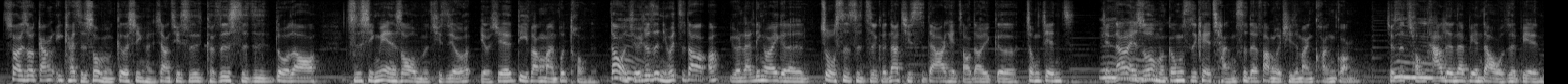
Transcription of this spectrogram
虽然说刚一开始说我们个性很像，其实可是实质。做到执行面的时候，我们其实有有些地方蛮不同的。但我觉得就是你会知道啊，原来另外一个人做事是这个。那其实大家可以找到一个中间值。简单来说，我们公司可以尝试的范围其实蛮宽广。就是从他的那边到我这边，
